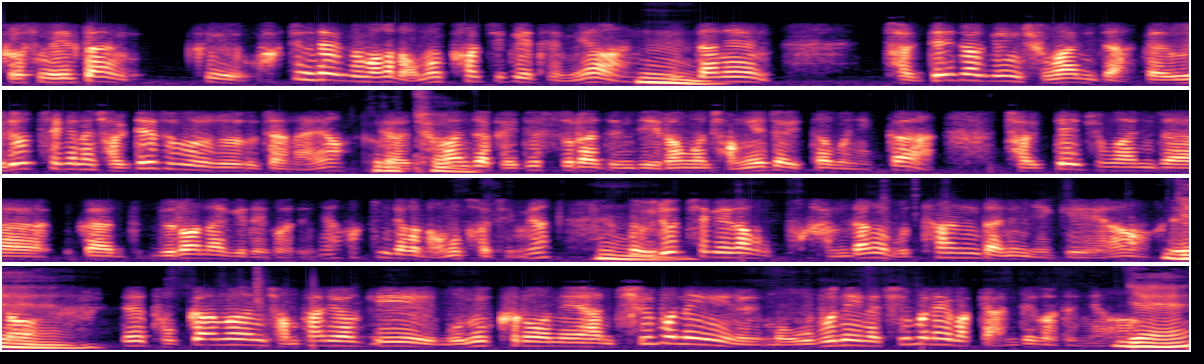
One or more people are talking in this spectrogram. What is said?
그렇습니다. 일단 그 확진자 규모가 너무 커지게 되면 음. 일단은 절대적인 중환자, 그러니까 의료 체계는 절대 수잖아요. 그러니까 그렇죠. 중환자 베드 수라든지 이런 건 정해져 있다 보니까 절대 중환자가 늘어나게 되거든요. 확진자가 너무 커지면 음. 의료 체계가 감당을 못 한다는 얘기예요. 그래서 예. 독감은 전파력이 모미크론의 한 7분의 1, 뭐 5분의 1이나 7분의 1밖에 안 되거든요. 예.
